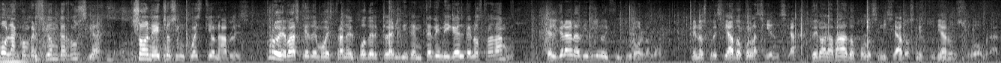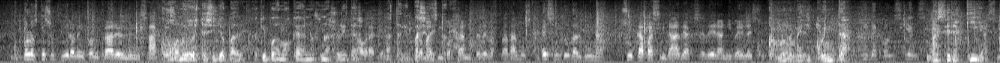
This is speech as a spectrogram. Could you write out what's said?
o la conversión de Rusia son hechos incuestionables. Pruebas que demuestran el poder clarividente de Miguel de Nostradamus, el gran adivino y futurólogo, menospreciado por la ciencia, pero alabado por los iniciados que estudiaron su obra, por los que supieron encontrar el mensaje. Cojonudo este sitio, padre. Aquí podemos quedarnos unas horitas Ahora bien, hasta que lo pase la más historia. importante de Nostradamus es sin duda alguna su capacidad de acceder a niveles superiores ¿Cómo no me di cuenta? y. Va a ser aquí. Y así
